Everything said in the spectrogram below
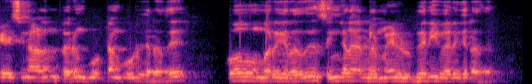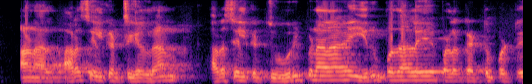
பேசினாலும் பெரும் கூட்டம் கூடுகிறது கோபம் வருகிறது சிங்களர்கள் மேல் வெறி வருகிறது. ஆனால் அரசியல் கட்சிகள் தான் அரசியல் கட்சி உறுப்பினராக இருப்பதாலேயே பலர் கட்டுப்பட்டு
